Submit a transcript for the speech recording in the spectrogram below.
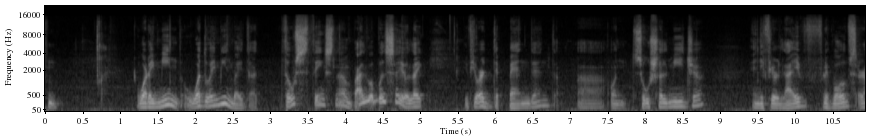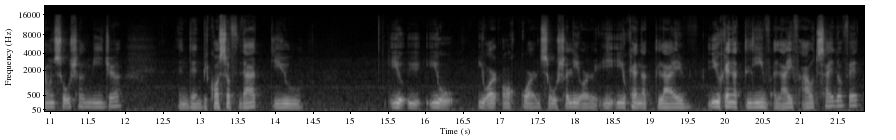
Hmm. what I mean, what do I mean by that? Those things na valuable sa iyo, like if you are dependent uh, on social media, and if your life revolves around social media, and then because of that you you you you, are awkward socially or you cannot live you cannot live a life outside of it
